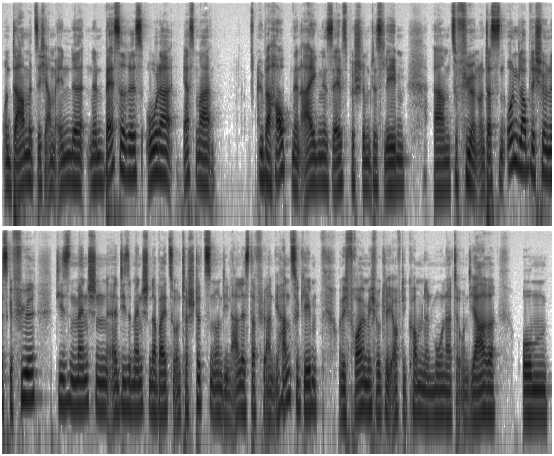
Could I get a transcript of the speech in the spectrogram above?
und damit sich am Ende ein besseres oder erstmal überhaupt ein eigenes, selbstbestimmtes Leben ähm, zu führen. Und das ist ein unglaublich schönes Gefühl, diesen Menschen, äh, diese Menschen dabei zu unterstützen und ihnen alles dafür an die Hand zu geben. Und ich freue mich wirklich auf die kommenden Monate und Jahre um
